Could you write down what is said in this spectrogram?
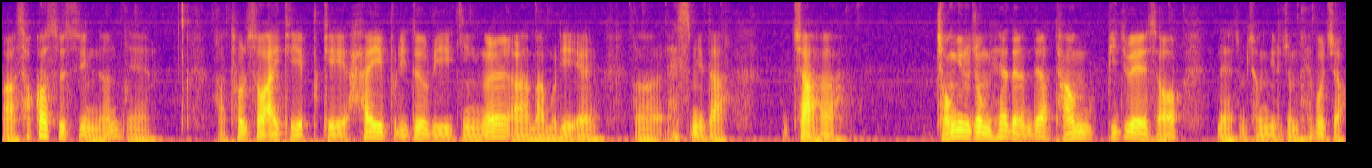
아, 섞어 쓸 수 있는 예, 아, 톨소 IKFK 하이브리드 리깅을 아, 마무리 예, 어, 했습니다. 자, 정리를 좀 해야 되는데요. 다음 비디오에서 네, 좀 정리를 좀 해보죠.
